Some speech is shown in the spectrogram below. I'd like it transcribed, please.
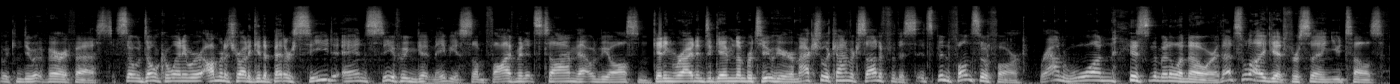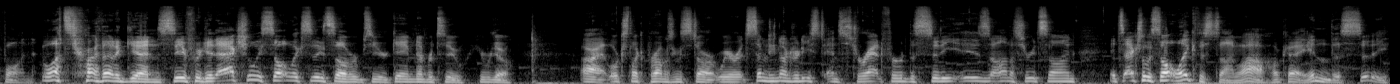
we can do it very fast. So don't go anywhere. I'm going to try to get a better seed and see if we can get maybe a sub 5 minutes time. That would be awesome. Getting right into game number 2 here. I'm actually kind of excited for this. It's been fun so far. Round 1 is the middle of nowhere. That's what I get for saying Utah's fun. Let's try that again. See if we get actually Salt Lake City suburbs here. Game number 2. Here we go. Alright, looks like a promising start. We're at 1700 East and Stratford. The city is on a street sign. It's actually Salt Lake this time. Wow, okay, in the city.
